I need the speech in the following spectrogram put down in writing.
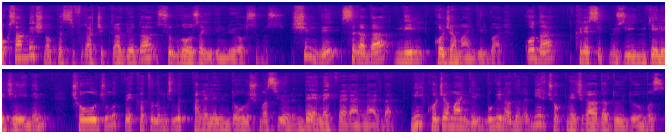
95.0 Açık Radyo'da Subroza'yı dinliyorsunuz. Şimdi sırada Nil Kocamangil var. O da klasik müziğin geleceğinin çoğulculuk ve katılımcılık paralelinde oluşması yönünde emek verenlerden. Nil Kocamangil bugün adını birçok mecrada duyduğumuz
